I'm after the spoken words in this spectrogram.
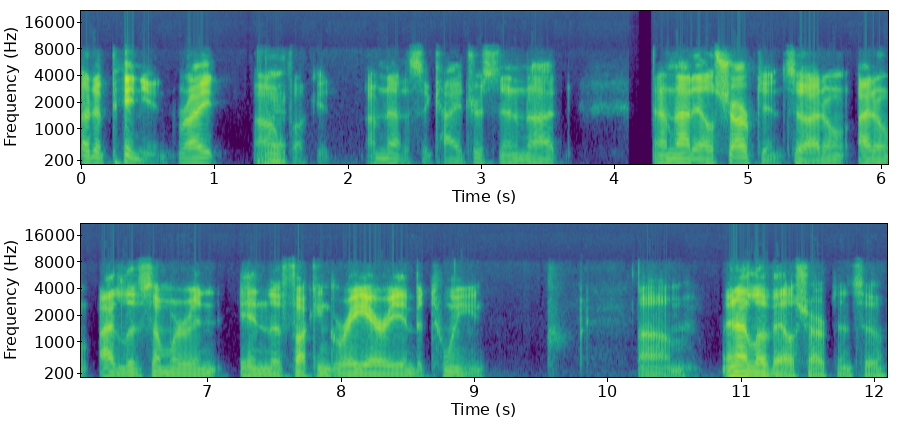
an opinion, right? Oh yeah. fuck it. I'm not a psychiatrist and I'm not and I'm not Al Sharpton, so I don't I don't I live somewhere in in the fucking gray area in between. Um and I love Al Sharpton, so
